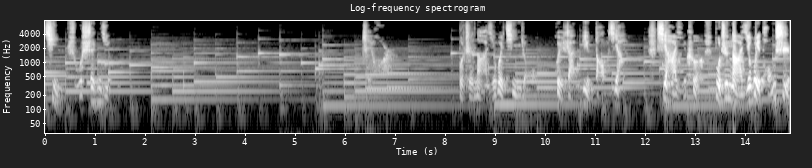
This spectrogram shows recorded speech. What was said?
近如身影。不知哪一位亲友会染病倒下，下一刻不知哪一位同事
